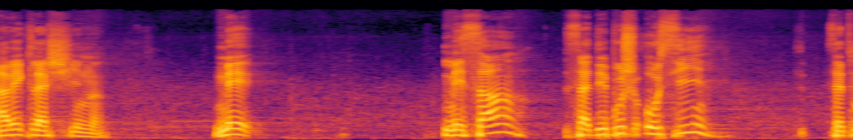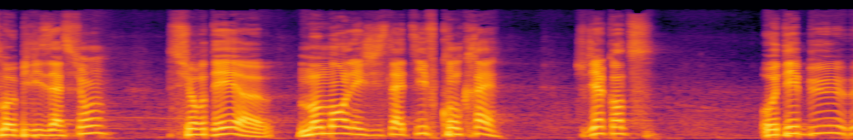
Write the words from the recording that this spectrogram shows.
avec la Chine. Mais, mais ça, ça débouche aussi, cette mobilisation, sur des euh, moments législatifs concrets. Je veux dire, quand au début,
